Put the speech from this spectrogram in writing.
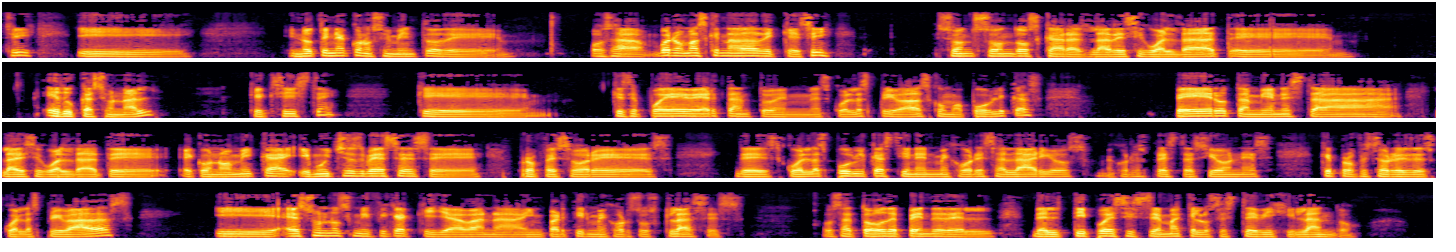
Sí, y, no tenía conocimiento de, o sea, bueno, más que nada de que sí, son, son dos caras, la desigualdad eh, educacional que existe, que, que se puede ver tanto en escuelas privadas como públicas, pero también está la desigualdad eh, económica y muchas veces eh, profesores de escuelas públicas tienen mejores salarios, mejores prestaciones que profesores de escuelas privadas y eso no significa que ya van a impartir mejor sus clases. O sea, todo depende del, del tipo de sistema que los esté vigilando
